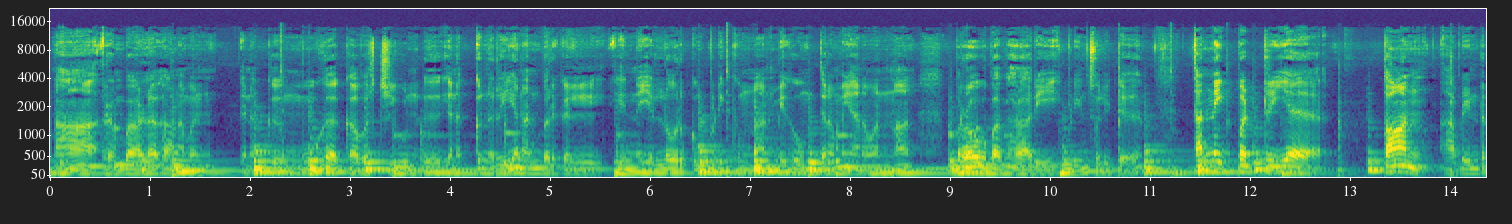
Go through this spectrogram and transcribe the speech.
நான் ரொம்ப அழகானவன் எனக்கு முக கவர்ச்சி உண்டு. எனக்கு நிறைய நண்பர்கள் என்னை எல்லோருக்கும் பிடிக்கும். நான் மிகவும் திறமையானவன். நான் பரோபகாரி அப்படின்னு சொல்லிட்டு தன்னை பற்றிய தான் அப்படின்ற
